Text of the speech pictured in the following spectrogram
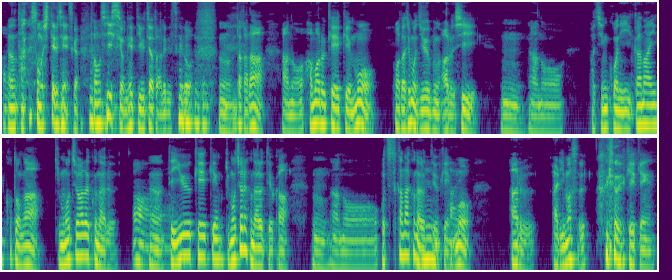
はいあの、田中さんも知ってるじゃないですか。楽しいですよねって言っちゃうとあれですけど。うん。だから、あの、ハマる経験も、私も十分あるし、うん。あの、パチンコに行かないことが気持ち悪くなる。あうん。ってう。いう経験、気持ち悪くなるっていうか、うん。あの、落ち着かなくなるっていう経験も、ある、あります？そういう経験。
